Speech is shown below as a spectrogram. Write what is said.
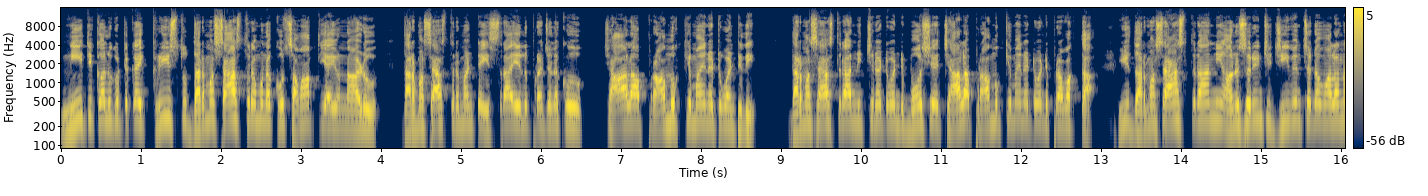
నీతి కలుగుటకై క్రీస్తు ధర్మశాస్త్రమునకు సమాప్తి అయి ఉన్నాడు. ధర్మశాస్త్రం అంటే ఇస్రాయేల్ ప్రజలకు చాలా ప్రాముఖ్యమైనటువంటిది. ధర్మశాస్త్రాన్ని ఇచ్చినటువంటి మోసే చాలా ప్రాముఖ్యమైనటువంటి ప్రవక్త. ఈ ధర్మశాస్త్రాన్ని అనుసరించి జీవించడం వలన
